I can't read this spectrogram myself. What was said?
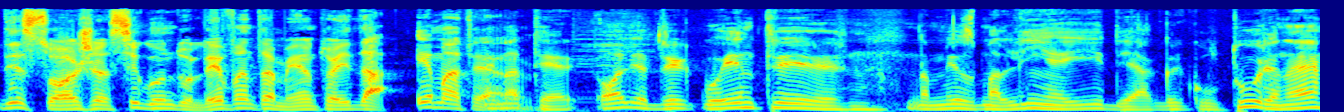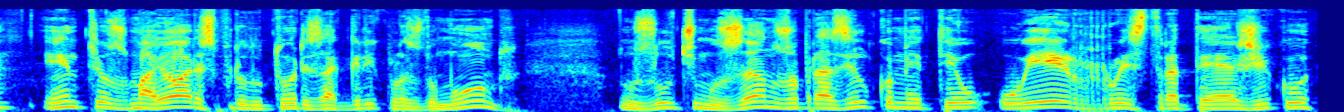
de soja, segundo o levantamento aí da Emater. Matéria. Olha, Diego, entre na mesma linha aí de agricultura, né? Entre os maiores produtores agrícolas do mundo, nos últimos anos o Brasil cometeu o erro estratégico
